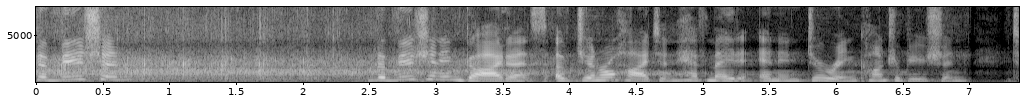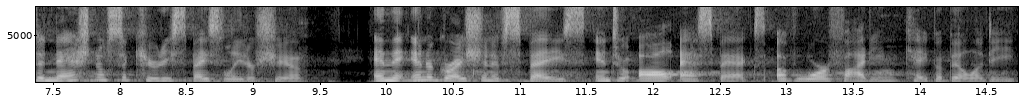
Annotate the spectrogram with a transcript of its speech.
The vision, the vision and guidance of General Hyten have made an enduring contribution to national security space leadership and the integration of space into all aspects of warfighting capability.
